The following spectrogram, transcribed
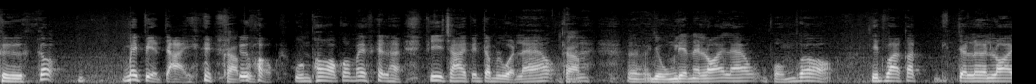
คือก็ไม่เปลี่ยนใจครับอบอกคุณพ่อก็ไม่เป็นไรพี่ชายเป็นตำรวจแล้วครับนะเอออยู่โรงเรียนในร้อยแล้ว ผมก็ คิดว่าก็เจริญรอย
